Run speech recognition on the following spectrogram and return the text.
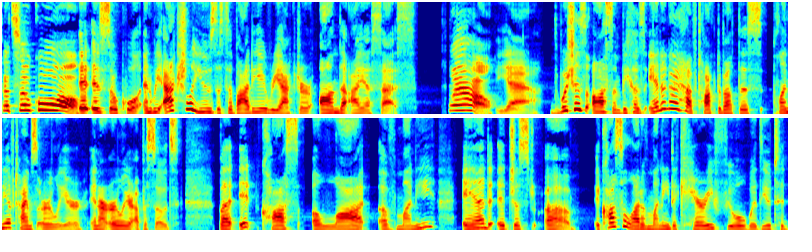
That's so cool. It is so cool. And we actually use the Sabatier reactor on the ISS. wow. Yeah, which is awesome because Anne and I have talked about this plenty of times earlier in our earlier episodes, but it costs a lot of money and it just uh it costs a lot of money to carry fuel with you to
